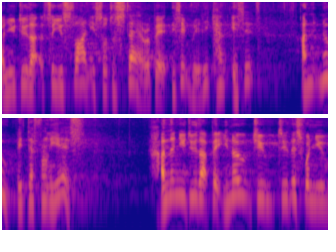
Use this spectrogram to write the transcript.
And you do that, so you slightly sort of stare a bit. Is it really? Can, is it? And no, it definitely is. And then you do that bit. You know, do you do this when you,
